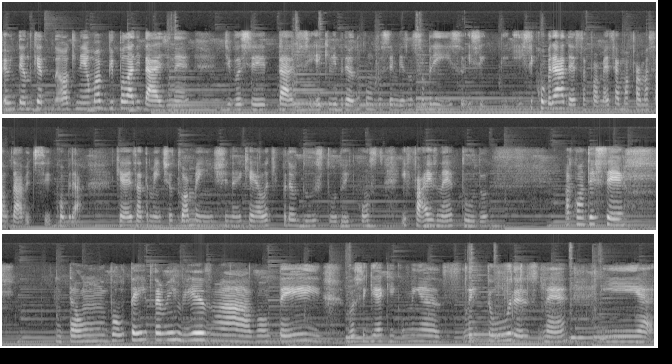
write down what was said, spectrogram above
eu entendo que é que nem é uma bipolaridade, né? De você estar tá se equilibrando com você mesma sobre isso e se, e se cobrar dessa forma. Essa é uma forma saudável de se cobrar que é exatamente a tua mente, né? Que é ela que produz tudo e, e faz, né? Tudo acontecer. Então voltei para mim mesma, voltei, vou seguir aqui com minhas leituras, né? E é,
